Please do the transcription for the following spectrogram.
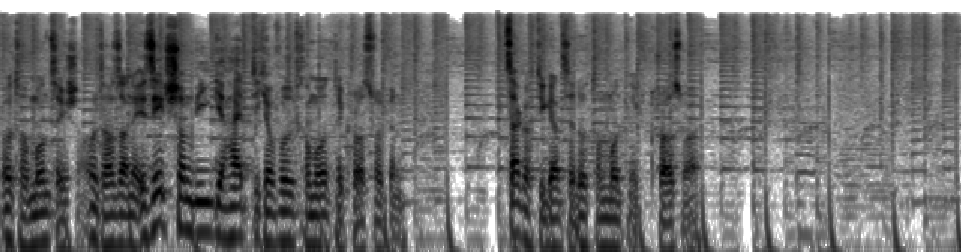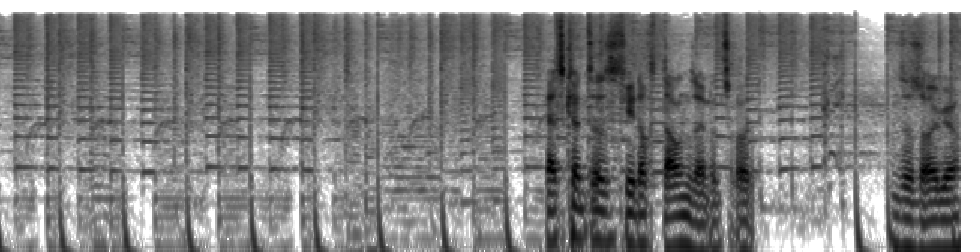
Ultramond sehe ich schon, Ultrasonne. Ihr seht schon, wie gehypt ich auf Ultramond Necrosma bin. Ich sag auch die ganze Zeit Ultramond Necrosma. Jetzt könnte es jedoch down sein, unsere, unsere Säuge.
